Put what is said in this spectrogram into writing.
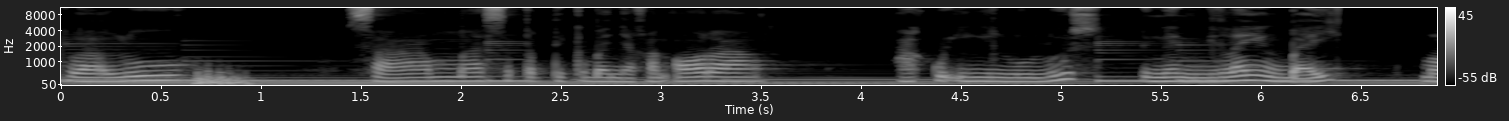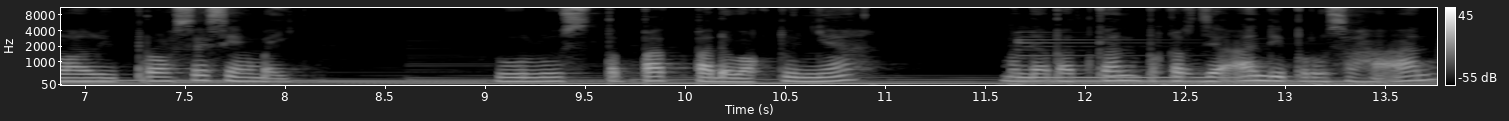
Lalu, sama seperti kebanyakan orang, aku ingin lulus dengan nilai yang baik melalui proses yang baik. Lulus tepat pada waktunya, mendapatkan pekerjaan di perusahaan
